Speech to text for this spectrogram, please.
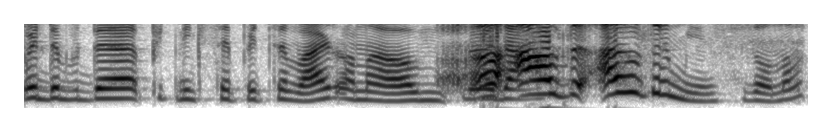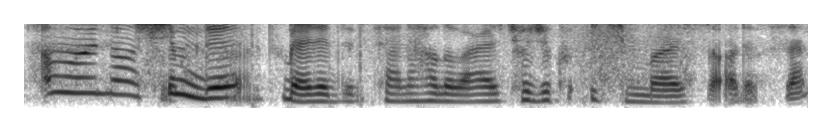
burada burada piknik sepeti var. Onu al, Böyle- aldı, aldırmayın siz onu. Ama öyle Şimdi böyle de bir tane halı var. Çocuk için burası orası.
